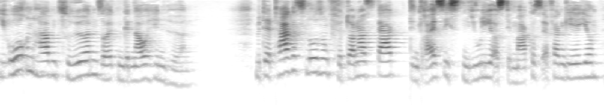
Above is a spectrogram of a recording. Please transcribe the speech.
Die Ohren haben zu hören, sollten genau hinhören. Mit der Tageslosung für Donnerstag, den 30. Juli aus dem Markus-Evangelium,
